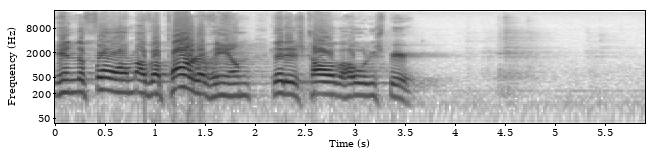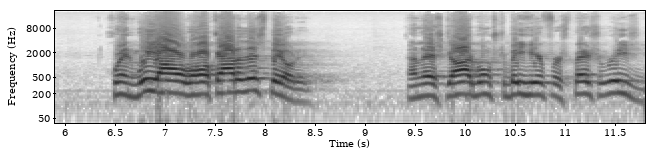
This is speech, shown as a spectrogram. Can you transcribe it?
in the form of a part of Him that is called the Holy Spirit when we all walk out of this building, unless God wants to be here for a special reason,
